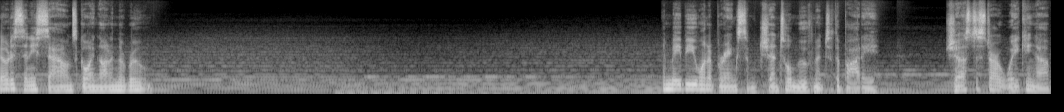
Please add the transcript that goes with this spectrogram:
Notice any sounds going on in the room. and maybe you want to bring some gentle movement to the body just to start waking up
